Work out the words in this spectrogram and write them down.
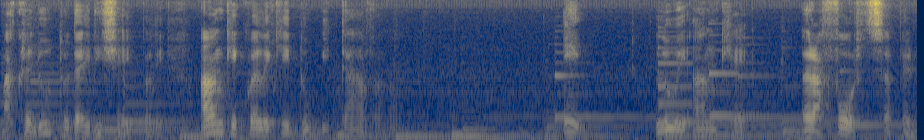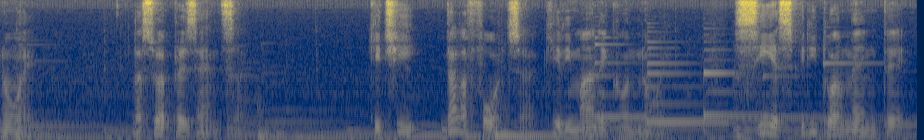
ma creduto dai discepoli, anche quelli che dubitavano. E lui anche rafforza per noi la sua presenza, che ci dà la forza, che rimane con noi, sia spiritualmente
